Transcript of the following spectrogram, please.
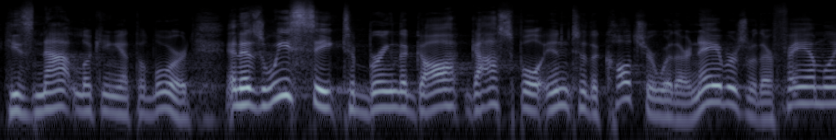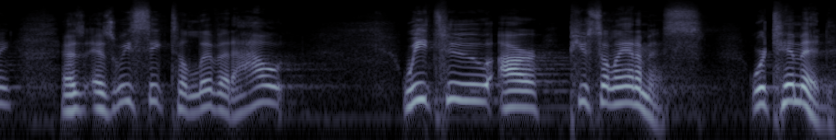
He's not looking at the Lord. And as we seek to bring the go- gospel into the culture with our neighbors, with our family, as, as we seek to live it out, we too are pusillanimous. We're timid.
